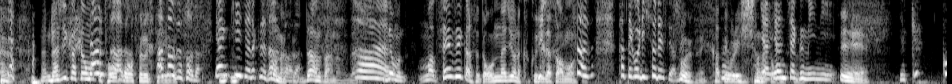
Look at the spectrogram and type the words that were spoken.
ラジカセを持って投稿するっていう。あそうだそうだ。ヤンキーじゃなくてダンサーだ。ダンサーなので、はい、でもまあ先生からすると同じようなくくりだとは思うんですカテゴリー一緒ですよねそうですねカテゴリー一緒だと思うん、やんちゃ組に。ええ。いや結構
